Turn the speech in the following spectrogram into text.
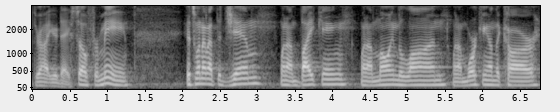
throughout your day. So for me, it's when I'm at the gym, when I'm biking, when I'm mowing the lawn, when I'm working on the car,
